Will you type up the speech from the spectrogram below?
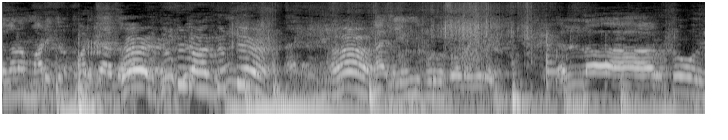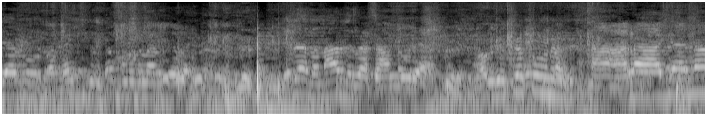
எங்கன்னா மடிக்கிற படுக்காத நான் எண்ணி கொடுக்க சொல்றேன். எல்லாருக்கும் ஒரு இரநூறுபா கைக்கு தான் கொடுக்கலான்னு ஏதோ அந்த நாரதர் வேஷம் ஆன விட அவரு பெத்தவனாரு நாராயணா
